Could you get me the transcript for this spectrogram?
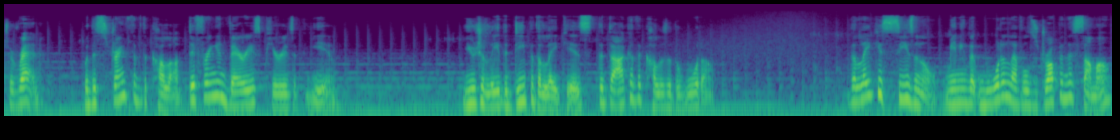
to red, with the strength of the color differing in various periods of the year. Usually, the deeper the lake is, the darker the colors of the water. The lake is seasonal, meaning that water levels drop in the summer,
